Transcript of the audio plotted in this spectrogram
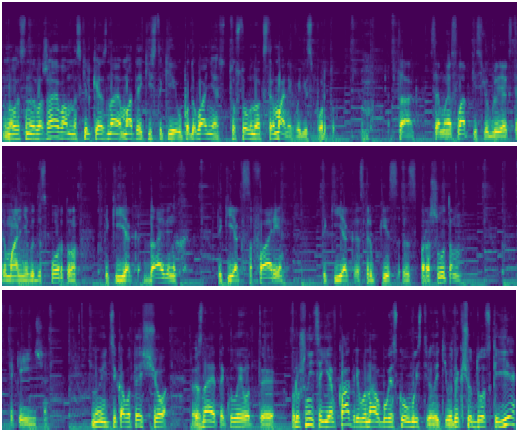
Ну, але це не заважає вам, наскільки я знаю, мати якісь такі уподобання стосовно екстремальних видів спорту. Так, це моя слабкість. Люблю я екстремальні види спорту, такі як дайвінг, такі як сафарі, такі як стрибки з, з парашутом, таке інше. Ну і цікаво те, що знаєте, коли от е, рушниця є в кадрі, вона обов'язково вистрілить. І от якщо доски є,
